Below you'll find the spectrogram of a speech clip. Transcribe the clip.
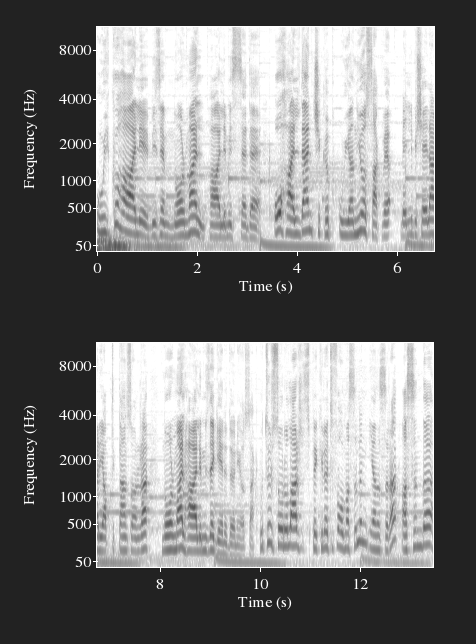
uyku hali bizim normal halimizse de o halden çıkıp uyanıyorsak ve belli bir şeyler yaptıktan sonra normal halimize geri dönüyorsak. Bu tür sorular spekülatif olmasının yanı sıra aslında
